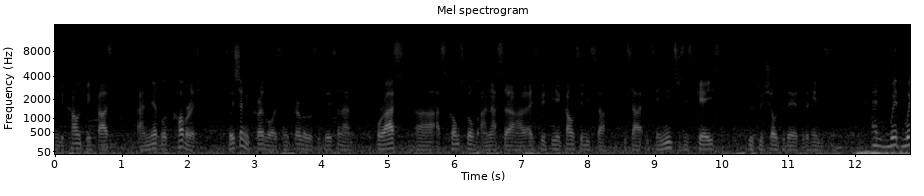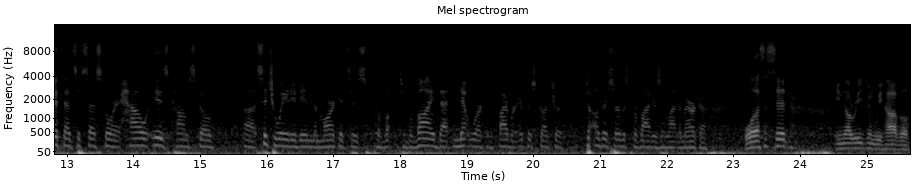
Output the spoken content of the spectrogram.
in the country has a network coverage. So it's an incredible, it's an incredible situation, and for us uh, as CommScope and as uh, FTTH Council, is a, is a, it's an interesting case to, to show to the to the industry. And with, with that success story, how is CommScope uh, situated in the market to, provi- to provide that network and fiber infrastructure to other service providers in Latin America? Well, as I said, in our region we have a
